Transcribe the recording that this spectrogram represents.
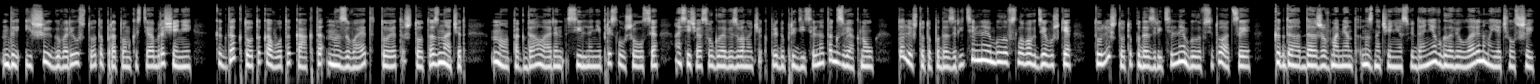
Да и Ши говорил что-то про тонкости обращений. Когда кто-то кого-то как-то называет, то это что-то значит — но тогда Ларин сильно не прислушивался, а сейчас в голове звоночек предупредительно так звякнул. То ли что-то подозрительное было в словах девушки, то ли что-то подозрительное было в ситуации, когда даже в момент назначения свидания в голове у Ларина маячил Ши.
